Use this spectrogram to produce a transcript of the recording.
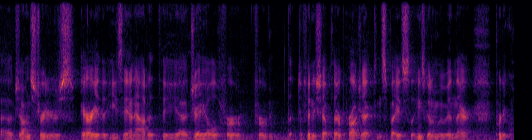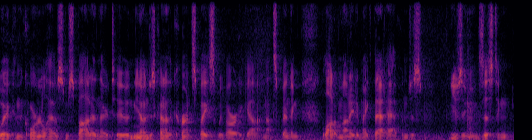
uh, John Streeter's area that he's in out at the uh, jail for for to finish up their project in space. So he's going to move in there pretty quick, and the coroner will have some spot in there too. And you know, just kind of the current space we've already got, not spending a lot of money to make that happen, just using existing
